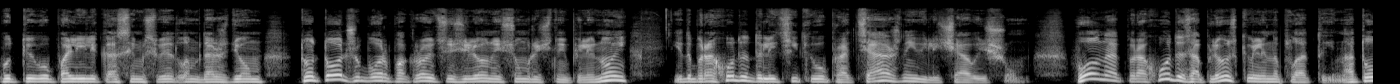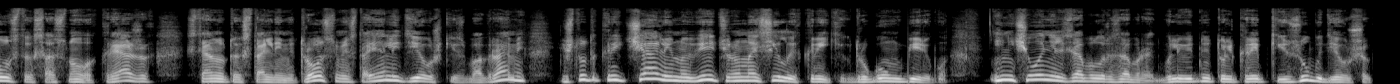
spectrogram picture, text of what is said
будто его полили косым светлым дождем, то тот же бор покроется зеленой сумрачной пеленой, и до парохода долетит его протяжный величавый шум. Волны от парохода заплескивали на плоты. На толстых сосновых кряжах, стянутых стальными тросами, стояли девушки с баграми и что-то кричали, но ветер уносил их крики к другому берегу. И ничего нельзя было разобрать. Были видны только крепкие зубы девушек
